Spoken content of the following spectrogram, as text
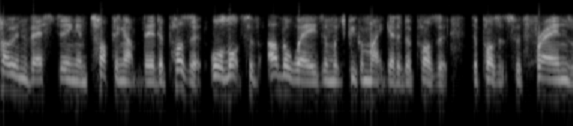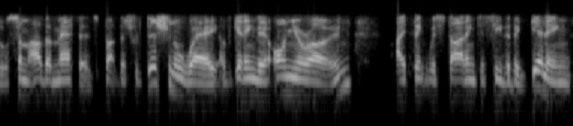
co-investing and topping up their deposit, or lots of other ways in which people might get a deposit, deposits with friends or some other methods. But the traditional way of getting there on your own I think we're starting to see the beginning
